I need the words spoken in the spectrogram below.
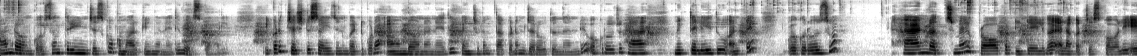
ఆమ్ డౌన్ కోసం త్రీ ఇంచెస్కి ఒక మార్కింగ్ అనేది వేసుకోవాలి. ఇక్కడ చెస్ట్ సైజుని బట్టి కూడా ఆమ్ డౌన్ అనేది పెంచడం తగ్గడం జరుగుతుందండి. ఒకరోజు హ్యా మీకు తెలియదు అంటే ఒకరోజు హ్యాండ్ వచ్చమే ప్రాపర్ డీటెయిల్గా ఎలా కట్ చేసుకోవాలి ఏ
